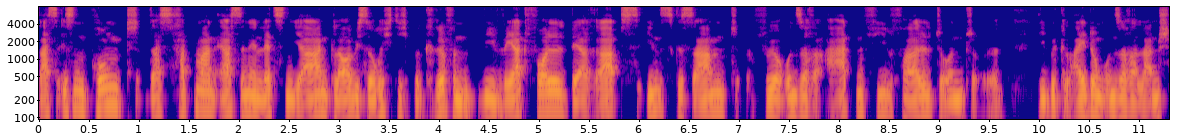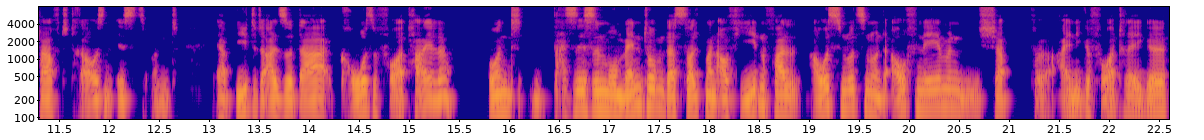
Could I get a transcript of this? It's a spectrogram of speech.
das ist ein Punkt, das hat man erst in den letzten Jahren, glaube ich, so richtig begriffen, wie wertvoll der Raps insgesamt für unsere Artenvielfalt und äh, die Bekleidung unserer Landschaft draußen ist. Und er bietet also da große Vorteile. Und das ist ein Momentum, das sollte man auf jeden Fall ausnutzen und aufnehmen. Ich habe einige Vorträge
